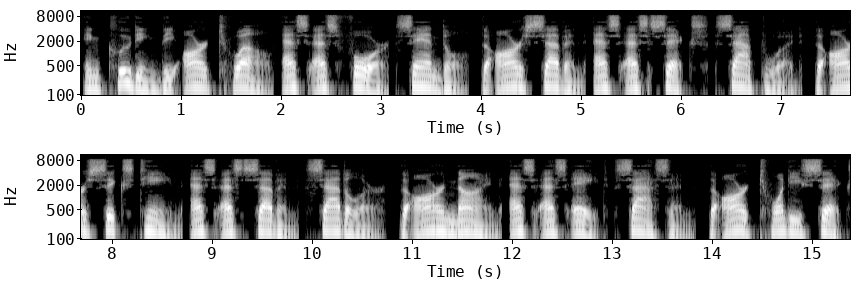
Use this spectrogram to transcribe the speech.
including the R-12 SS-4 Sandal, the R-7 SS-6 Sapwood, the R-16 SS-7 Saddler, the R-9 SS-8 Sasin, the R-26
